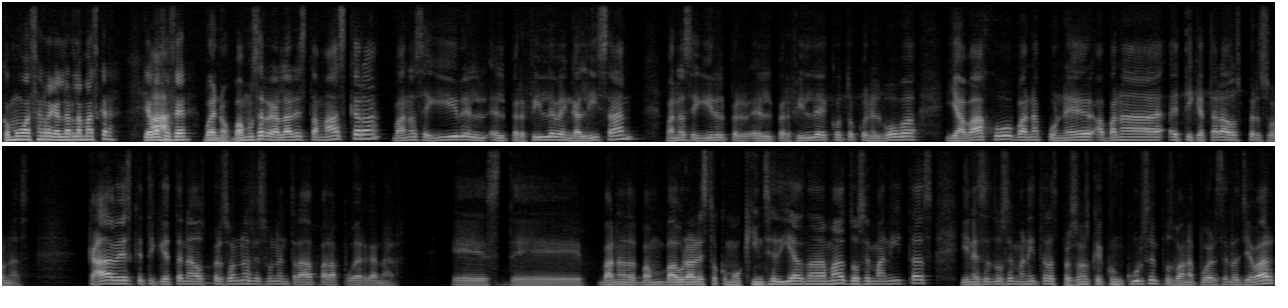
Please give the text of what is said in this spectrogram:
¿cómo vas a regalar la máscara? ¿Qué vas a Ah, hacer? Bueno, vamos a regalar esta máscara. Van a seguir el, el perfil de Bengalí San. Van a seguir el, per- el perfil de Coto con el Boba. Y abajo van a poner, ah, van a etiquetar a dos personas. Cada vez que etiqueten a dos personas es una entrada para poder ganar. Este, van a, van- va a durar esto como 15 días nada más, dos semanitas, y en esas dos semanitas las personas que concursen pues van a podérselas llevar.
